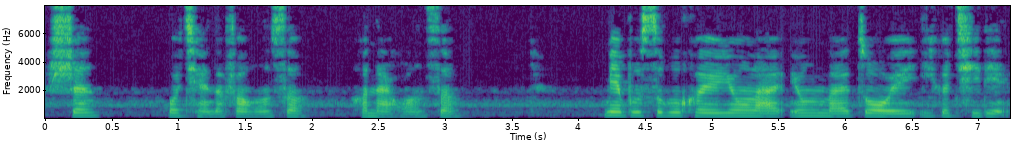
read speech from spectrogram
深或浅的粉红色和奶黄色。面部似乎可以用来用来作为一个起点，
